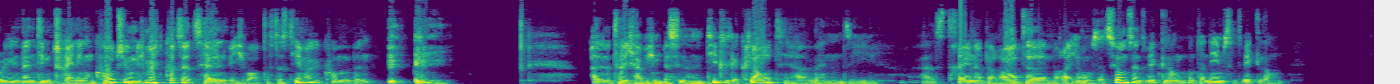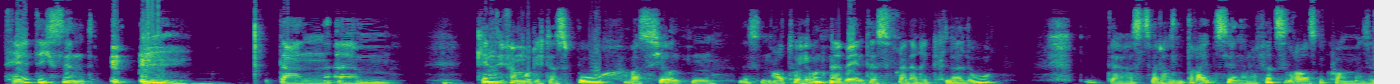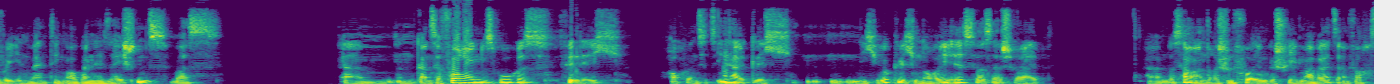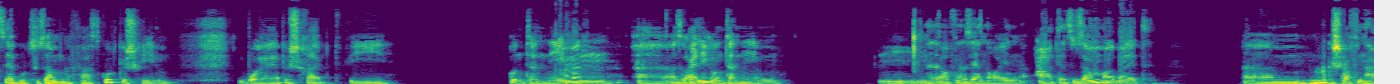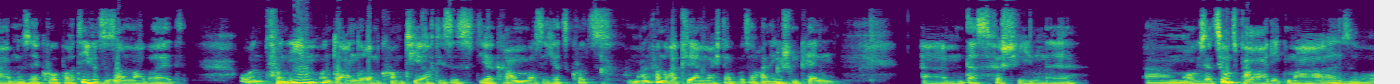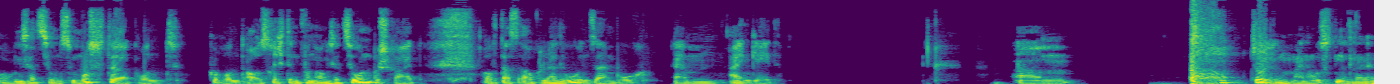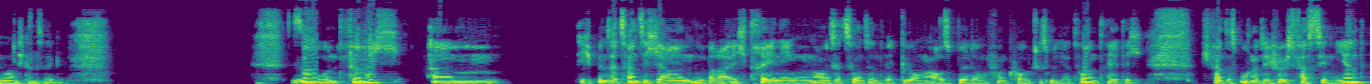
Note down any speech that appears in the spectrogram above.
Reinventing Training und Coaching. Und ich möchte kurz erzählen, wie ich überhaupt auf das Thema gekommen bin. Also natürlich habe ich ein bisschen einen Titel geklaut, ja, wenn Sie als Trainer, Berater im Bereich Organisationsentwicklung, Unternehmensentwicklung tätig sind, dann ähm, kennen Sie vermutlich das Buch, was hier unten, das ein Autor hier unten erwähnt ist, Frederic Laloux, das 2013 oder 2014 rausgekommen ist, Reinventing Organizations, was ähm, ein ganz hervorragendes Buch ist, finde ich, auch wenn es jetzt inhaltlich nicht wirklich neu ist, was er schreibt. Ähm, das haben andere schon vor ihm geschrieben, aber er hat es einfach sehr gut zusammengefasst, gut geschrieben, wo er ja beschreibt, wie Unternehmen, äh, also einige Unternehmen, auf einer sehr neuen Art der Zusammenarbeit ähm, geschaffen haben, eine sehr kooperative Zusammenarbeit. Und von ihm unter anderem kommt hier auch dieses Diagramm, was ich jetzt kurz am Anfang noch erklären möchte, obwohl es auch einige schon kennen, ähm, das verschiedene ähm, Organisationsparadigma, also Organisationsmuster, Grund, Grundausrichtung von Organisationen beschreibt, auf das auch Lalou in seinem Buch ähm, eingeht. Ähm, Entschuldigung, mein Husten ist leider immer noch nicht ganz weg. So, und für mich, ähm, ich bin seit 20 Jahren im Bereich Training, Organisationsentwicklung, Ausbildung von Coaches, Mediatoren tätig. Ich fand das Buch natürlich höchst faszinierend.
